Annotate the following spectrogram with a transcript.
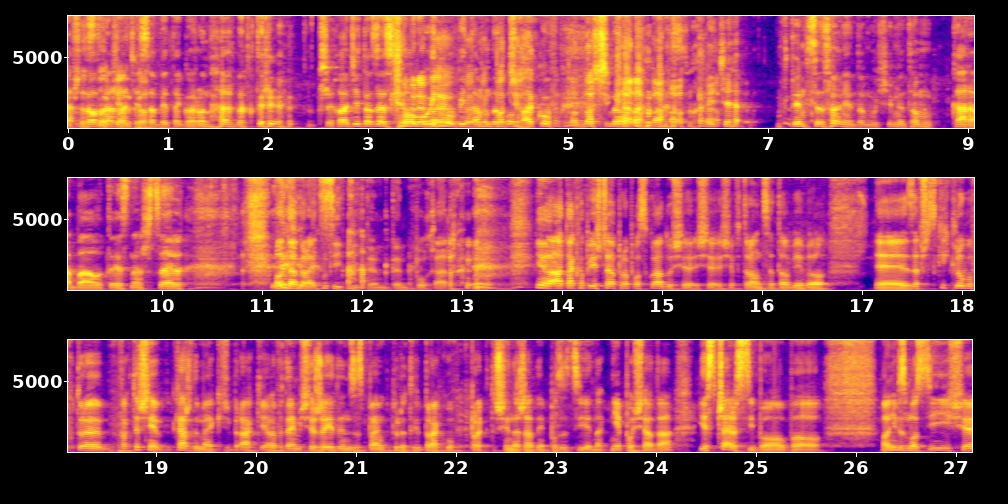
Wyobra- przez to wyobrażacie okienko. sobie tego Ronaldo, który przychodzi do zespołu Który i mówi we- tam do podci- chłopaków, Podnosi no Carabao. słuchajcie, w tym sezonie to musimy tą Carabao, to jest nasz cel. Odebrać City ten, ten puchar. Nie no, a tak jeszcze a propos składu się, się, się wtrącę tobie, bo e, ze wszystkich klubów, które faktycznie każdy ma jakieś braki, ale wydaje mi się, że jedynym zespołem, który tych braków praktycznie na żadnej pozycji jednak nie posiada, jest Chelsea, bo, bo oni wzmocnili się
